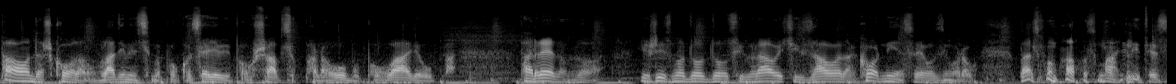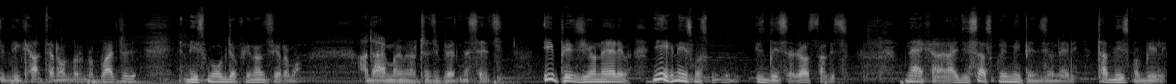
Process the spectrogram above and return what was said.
Pa onda škola u Vladimircima, pa u Koceljevi, pa u Šapcu, pa na Ubu, pa u Valjevu, pa, pa redom do... Išli smo do, do osiguravajućih zavoda, ko nije sve o Zimorovu. Pa smo malo smanjili te sindikate rondorno plaćanje, jer nismo mogli da finansiramo. A dajemo im na 4-5 meseci. I penzionerima. Njih nismo izbrisali, ostali su. Neka, ajde, sad smo i mi penzioneri. Tad nismo bili.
